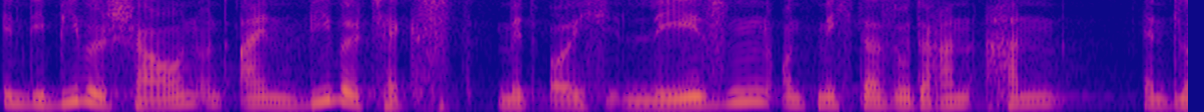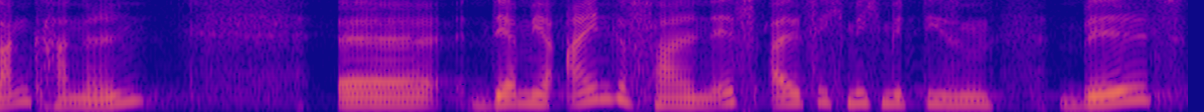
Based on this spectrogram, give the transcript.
in die Bibel schauen und einen Bibeltext mit euch lesen und mich da so daran entlanghangeln, äh, der mir eingefallen ist, als ich mich mit diesem Bild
